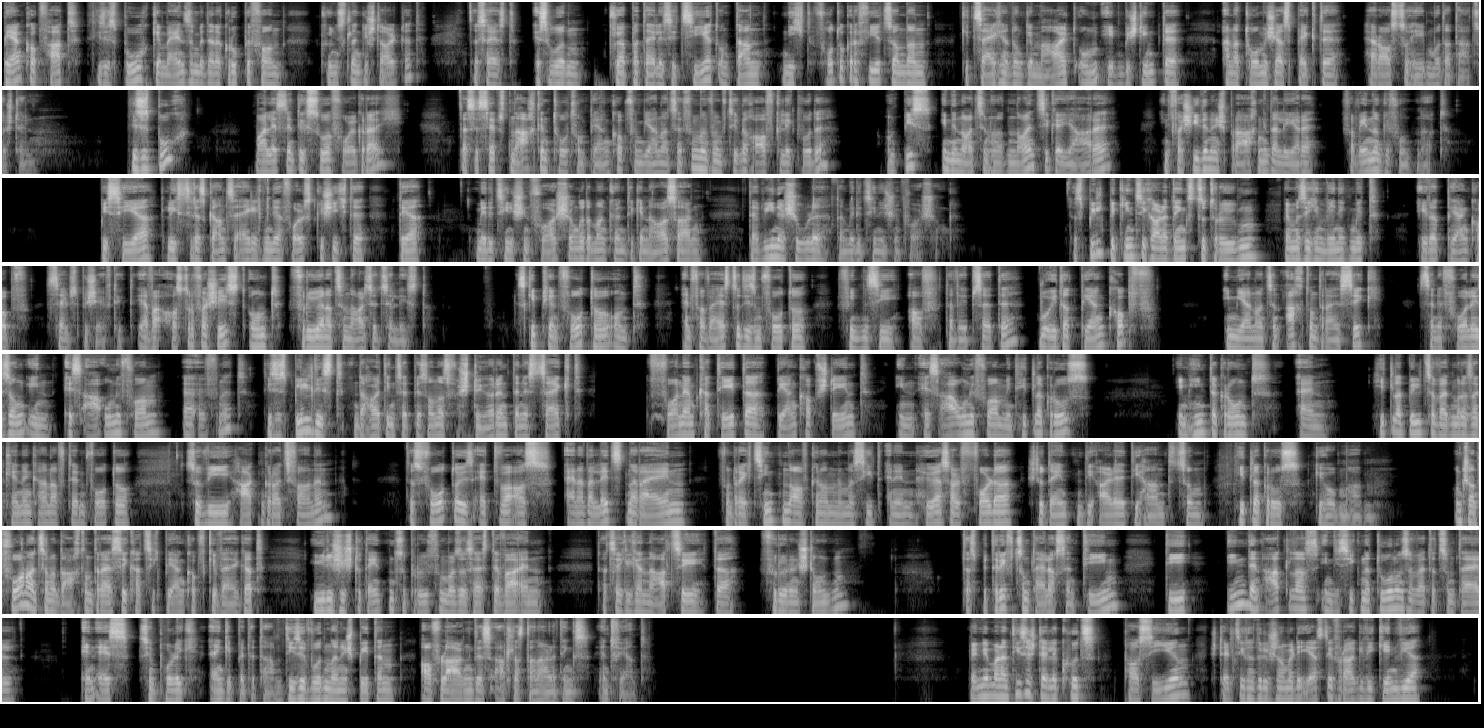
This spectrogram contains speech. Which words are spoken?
Bernkopf hat dieses Buch gemeinsam mit einer Gruppe von Künstlern gestaltet. Das heißt, es wurden Körperteile seziert und dann nicht fotografiert, sondern gezeichnet und gemalt, um eben bestimmte anatomische Aspekte herauszuheben oder darzustellen. Dieses Buch war letztendlich so erfolgreich, dass es selbst nach dem Tod von Bernkopf im Jahr 1955 noch aufgelegt wurde und bis in die 1990er Jahre in verschiedenen Sprachen in der Lehre Verwendung gefunden hat. Bisher liest sich das Ganze eigentlich wie eine Erfolgsgeschichte der medizinischen Forschung oder man könnte genauer sagen, der Wiener Schule der medizinischen Forschung. Das Bild beginnt sich allerdings zu trüben, wenn man sich ein wenig mit Eduard Pernkopf selbst beschäftigt. Er war Austrofaschist und früher Nationalsozialist. Es gibt hier ein Foto und ein Verweis zu diesem Foto finden Sie auf der Webseite, wo Eduard Pernkopf im Jahr 1938 seine Vorlesung in SA-Uniform eröffnet. Dieses Bild ist in der heutigen Zeit besonders verstörend, denn es zeigt vorne am Katheter Bernkopf stehend in SA-Uniform mit Hitlergruß im Hintergrund ein Hitlerbild, soweit man das erkennen kann auf dem Foto, sowie Hakenkreuzfahnen. Das Foto ist etwa aus einer der letzten Reihen von rechts hinten aufgenommen und man sieht einen Hörsaal voller Studenten, die alle die Hand zum Hitlergruß gehoben haben. Und schon vor 1938 hat sich Bernkopf geweigert, jüdische Studenten zu prüfen, also das heißt, er war ein tatsächlicher Nazi der früheren Stunden. Das betrifft zum Teil auch sein Team, die in den Atlas, in die Signaturen und so weiter zum Teil NS-Symbolik eingebettet haben. Diese wurden dann in späteren Auflagen des Atlas dann allerdings entfernt. Wenn wir mal an dieser Stelle kurz pausieren, stellt sich natürlich schon mal die erste Frage, wie gehen wir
